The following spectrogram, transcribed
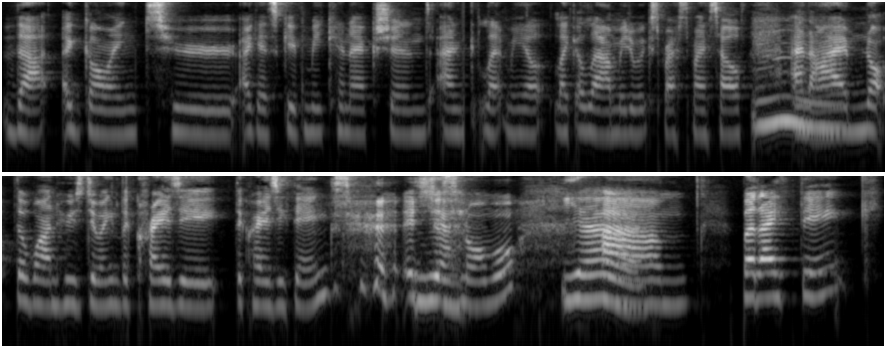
that are going to, I guess, give me connections and let me like allow me to express myself. Mm. And I'm not the one who's doing the crazy, the crazy things. it's yeah. just normal. Yeah. Um, but I think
